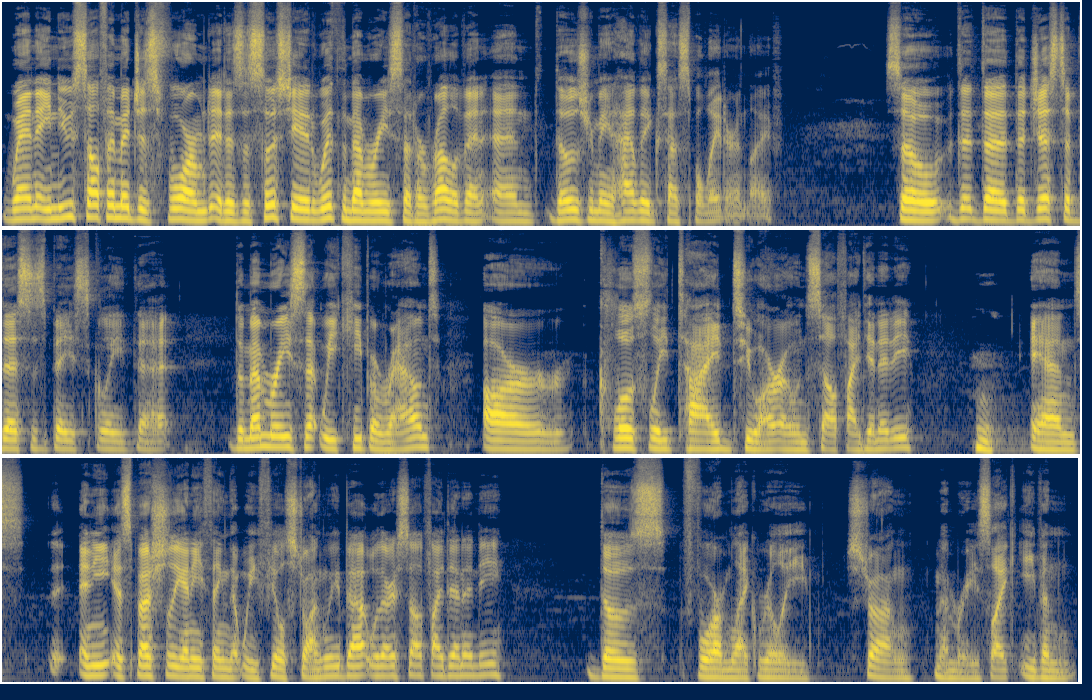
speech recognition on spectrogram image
When a new self image is formed, it is associated with the memories that are relevant, and those remain highly accessible later in life. So the the the gist of this is basically that the memories that we keep around are closely tied to our own self identity, hmm. and any especially anything that we feel strongly about with our self identity, those form like really strong memories, like even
